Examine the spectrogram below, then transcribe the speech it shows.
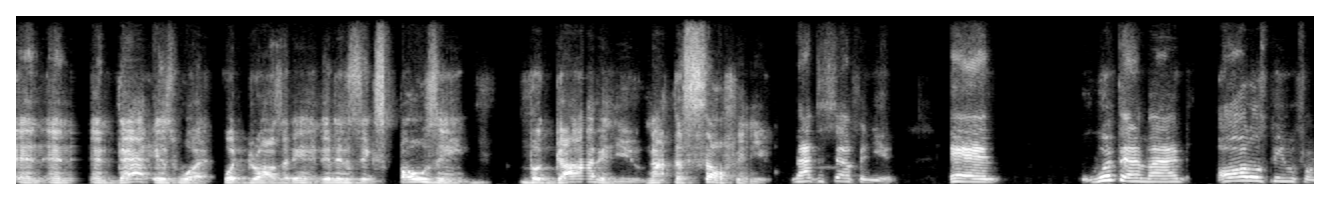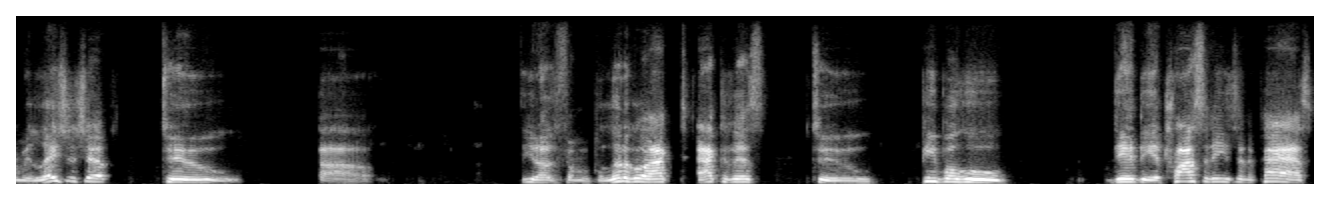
and and and that is what what draws it in it is exposing the god in you not the self in you not the self in you. And with that in mind, all those people from relationships to, uh, you know, from political act activists to people who did the atrocities in the past,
